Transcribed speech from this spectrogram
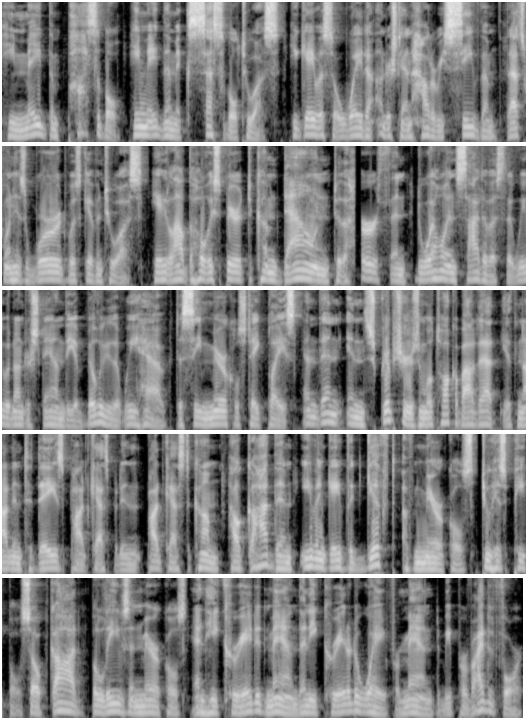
He made them possible. He made them accessible to us. He gave us a way to understand how to receive them. That's when His Word was given to us. He allowed the Holy Spirit to come down to the earth and dwell inside of us that we would understand the ability that we have to see miracles take place. And then in scriptures, and we'll talk about that if not in today's podcast, but in podcasts to come, how God then even gave the gift of miracles to His people. So God believes in miracles and He created man. Then He created a way for man to be provided for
